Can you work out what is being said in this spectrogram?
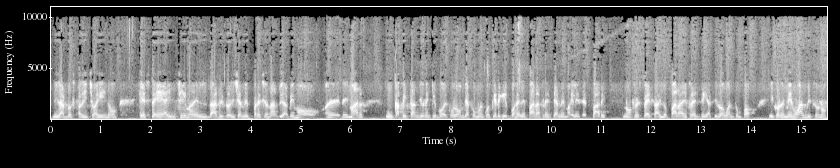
Bilardo está dicho ahí, ¿no? Que esté encima del árbitro diciendo y presionando y al mismo eh, Neymar, un capitán de un equipo de Colombia como en cualquier equipo se le para frente a Neymar y le dice pare, nos respeta y lo para de frente y así lo aguanta un poco. Y con el mismo árbitro, ¿no?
